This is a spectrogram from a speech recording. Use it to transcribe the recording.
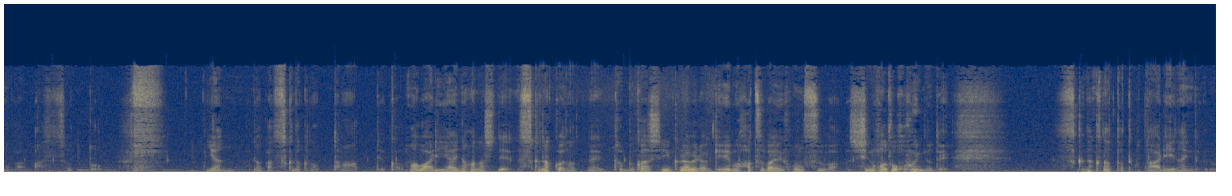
のが、ちょっと、いや、なんか少なくなったなっていうか、まあ割合の話で少なくはなってないと、昔に比べればゲーム発売本数は死ぬほど多いので、少なくなったってことはありえないんだけど、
